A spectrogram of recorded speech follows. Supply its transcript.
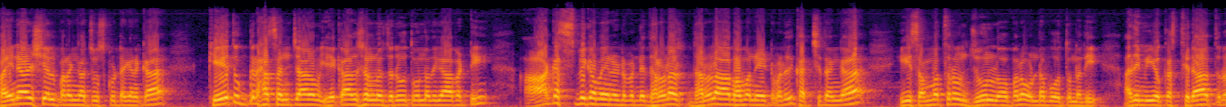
ఫైనాన్షియల్ పరంగా చూసుకుంటే కనుక కేతుగ్రహ సంచారం ఏకాదశంలో జరుగుతున్నది కాబట్టి ఆకస్మికమైనటువంటి ధన ధనలాభం అనేటువంటిది ఖచ్చితంగా ఈ సంవత్సరం జూన్ లోపల ఉండబోతున్నది. అది మీ యొక్క స్థిరాస్తుల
